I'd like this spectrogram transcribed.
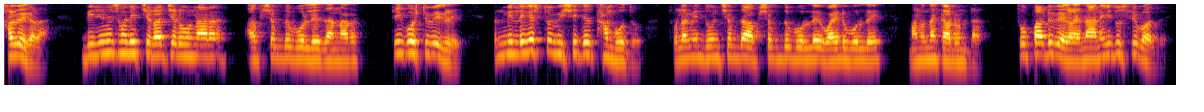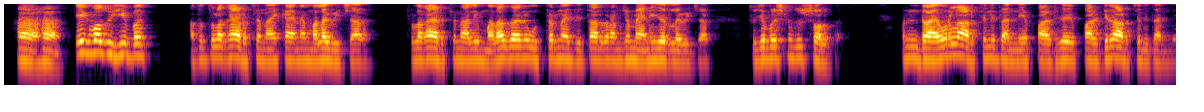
हा वेगळा. बिझनेसमध्ये चिडाचिड होणार अपशब्द बोलले जाणार ती गोष्ट वेगळी. पण मी लगेच तो विषय तिथे थांबवतो. तुला मी दोन शब्द अपशब्द बोललोय वाईट बोललोय मनांना काढून टाक. तो पार्ट वेगळा आहे. नाण्याची दुसरी बाजू आहे. एक बाजू ही बघ आता तुला काय अडचण आहे काय नाही मला विचार. तुला काय अडचण आली मला जर उत्तर नाही देता आलं तर आमच्या मॅनेजरला विचार. तुझे प्रश्न तू सॉल्व्ह कर. पण ड्रायव्हरला अडचणीत आणणे पार्टी पार्टीला अडचणीत आणणे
